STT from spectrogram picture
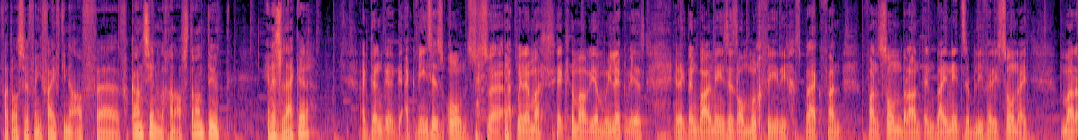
vat al so van die 15de af uh, vakansie en hulle gaan af strand toe en is lekker. Ek dink ek, ek wens is ons. So ek moet nou maar seker maar weer moeilik wees en ek dink baie mense is al moeg vir hierdie gesprek van van sonbrand en bly net asseblief uit die son uit. Maar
